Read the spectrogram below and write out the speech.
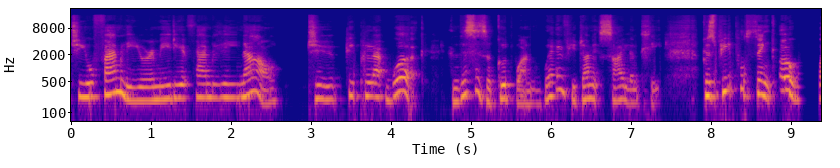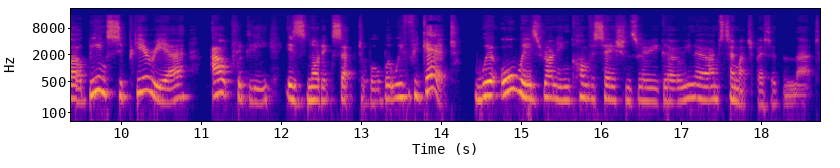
to your family, your immediate family now, to people at work. And this is a good one. Where have you done it silently? Because people think, oh, well, being superior outwardly is not acceptable. But we forget we're always running conversations where you go, you know, I'm so much better than that.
